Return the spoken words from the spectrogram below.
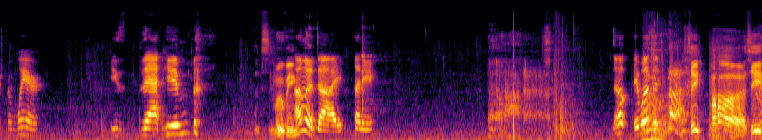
From where? Is that him? It's moving. I'm gonna die, honey. Nope, it wasn't. See? Haha! See?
